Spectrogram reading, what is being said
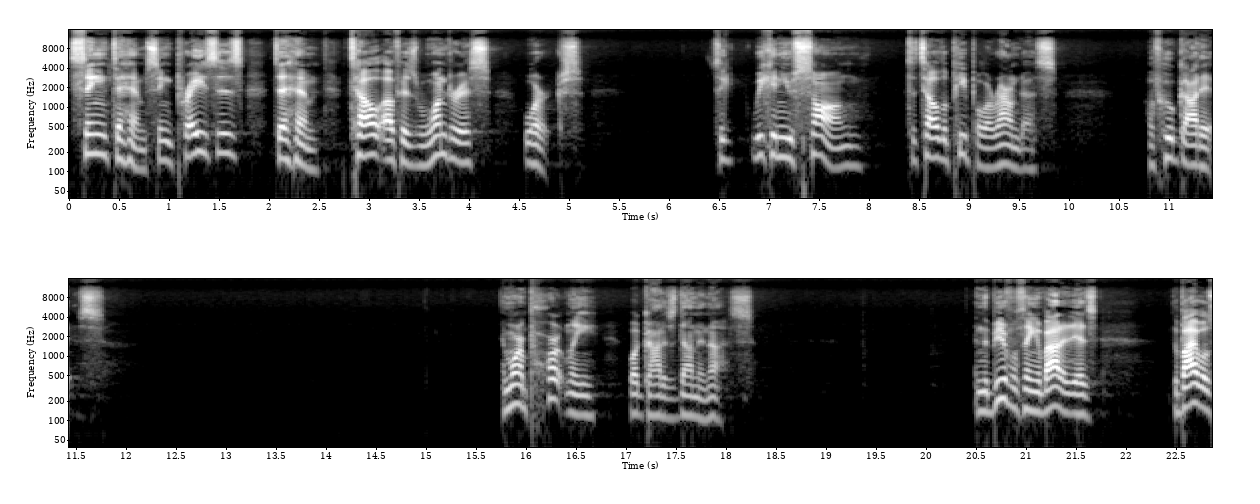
sing to him, sing praises to him, tell of his wondrous works. See, we can use song to tell the people around us of who God is. And more importantly, what God has done in us. And the beautiful thing about it is the Bible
